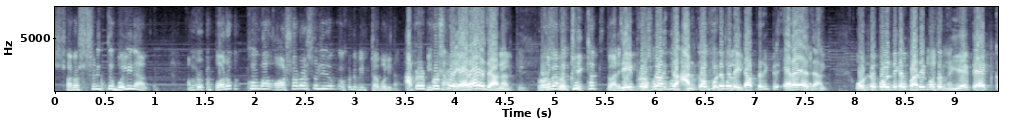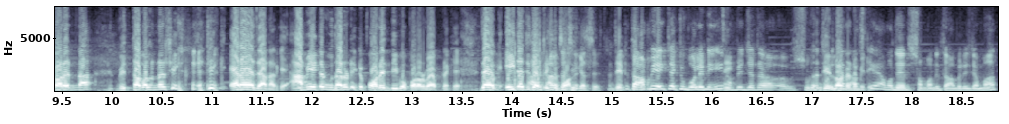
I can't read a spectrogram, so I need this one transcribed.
সরাসরি তো বলি না আমরা পরোক্ষ বা অসরাসরিও কখনো মিথ্যা বলি না। আপনার প্রশ্ন এড়ায় যান আর কি। প্রশ্ন ঠিক যেই প্রশ্ন একটু আনকমফোর্টেবল এটা একটু এড়ায় যান। অন্য পলিটিক্যাল পার্টির মতো রিয়েক্ট অ্যাক্ট করেন না মিথ্যা বলেন না ঠিক এড়ায় যান আর কি। আমি এটার উদাহরণ একটু পরে দিব পড়াবে আপনাকে। যাই হোক এইটা যদি আপনি আচ্ছা। ঠিক আছে। তো আমি এটা একটু বলে নিই। আপনি যেটা শুরু আজকে আমাদের সম্মানিত আমির জামাত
